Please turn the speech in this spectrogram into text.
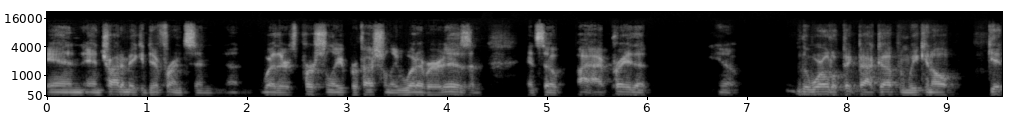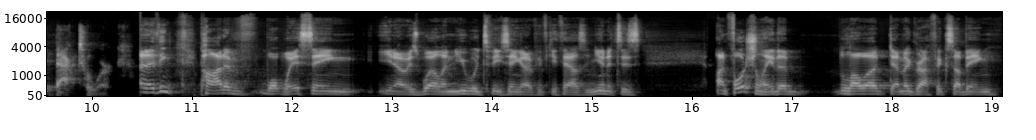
and and try to make a difference, and uh, whether it's personally, professionally, whatever it is. And and so I, I pray that you know the world will pick back up and we can all get back to work. And I think part of what we're seeing, you know, as well, and you would be seeing over fifty thousand units is unfortunately the lower demographics are being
